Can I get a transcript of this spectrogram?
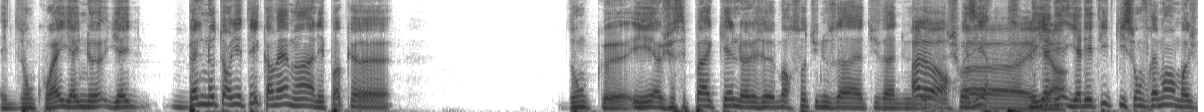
et donc, ouais, il y, a une- il y a une belle notoriété quand même hein, à l'époque. euh. Donc, euh, et euh, je sais pas quel euh, morceau tu, nous as, tu vas nous Alors, choisir. eh Mais il y, y a des titres qui sont vraiment. Moi, je,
